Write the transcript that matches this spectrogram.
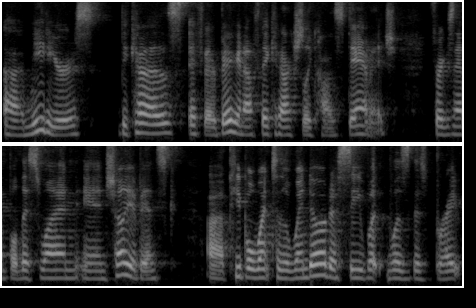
uh, meteors because if they're big enough, they could actually cause damage. For example, this one in Chelyabinsk, uh, people went to the window to see what was this bright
